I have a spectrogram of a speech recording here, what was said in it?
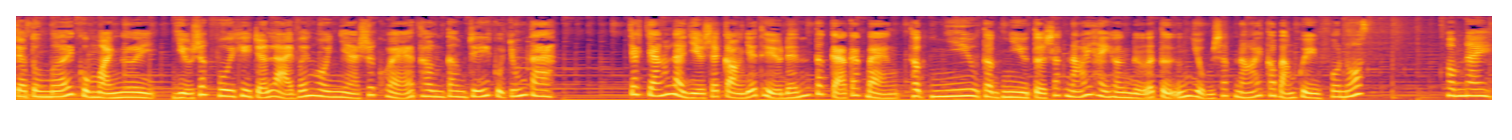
Chào tuần mới cùng mọi người, Diệu rất vui khi trở lại với ngôi nhà sức khỏe thân tâm trí của chúng ta. Chắc chắn là Diệu sẽ còn giới thiệu đến tất cả các bạn thật nhiều thật nhiều từ sách nói hay hơn nữa từ ứng dụng sách nói có bản quyền Phonos. Hôm nay,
